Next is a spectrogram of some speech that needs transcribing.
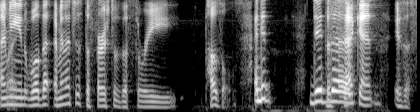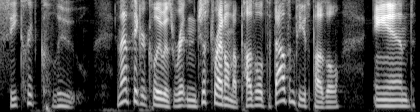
I mean, well, that I mean that's just the first of the three puzzles. And did did The, the, second is a secret clue. And that secret clue is written just right on a puzzle. It's a thousand piece puzzle. And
